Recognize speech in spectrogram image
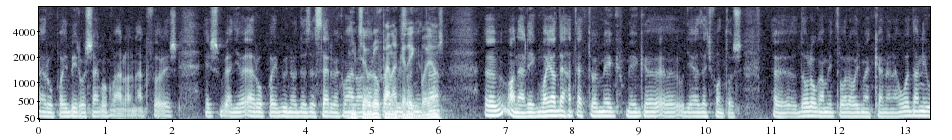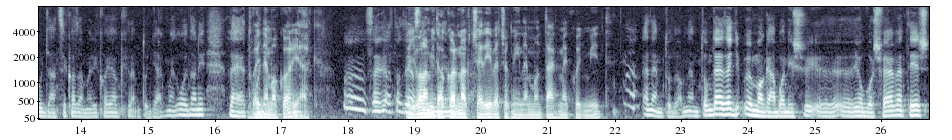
európai bíróságok vállalnák föl, és, és egy európai bűnöldöző szervek vállalnák Nincs Európának elég baja? Van elég baja, de hát ettől még, még ugye ez egy fontos dolog, amit valahogy meg kellene oldani. Úgy látszik, az amerikaiak nem tudják megoldani. Lehet, Vagy hogy nem akarják? Hát Vagy valamit nem akarnak cserébe, csak még nem mondták meg, hogy mit? Nem tudom, nem tudom, de ez egy önmagában is jogos felvetés,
